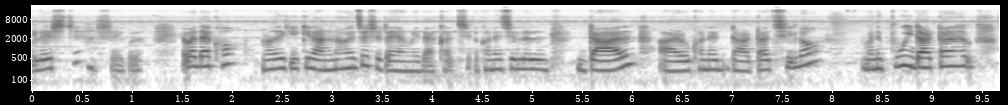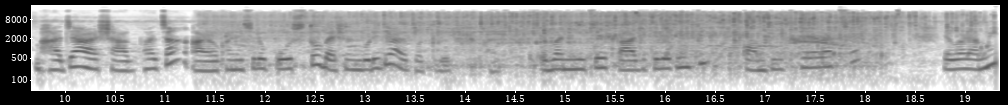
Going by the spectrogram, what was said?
চলে এসছে সেগুলো এবার দেখো আমাদের কী কী রান্না হয়েছে সেটাই আমি দেখাচ্ছি। ওখানে ছিল ডাল আর ওখানে ডাটা ছিল মানে পুঁই ডাঁটা ভাজা আর শাক ভাজা আর ওখানে ছিল পোস্ত, বেসন বড়ি দিয়ে আর পটল এবার নিচের কাজগুলো কিন্তু কমপ্লিট হয়ে গেছে। এবার আমি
